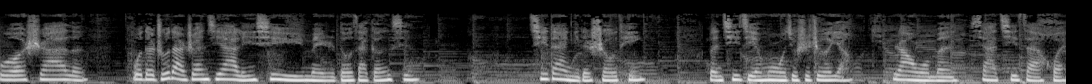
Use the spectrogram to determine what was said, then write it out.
我是艾伦，我的主打专辑《爱林西语》每日都在更新。期待你的收听，本期节目就是这样，让我们下期再会。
